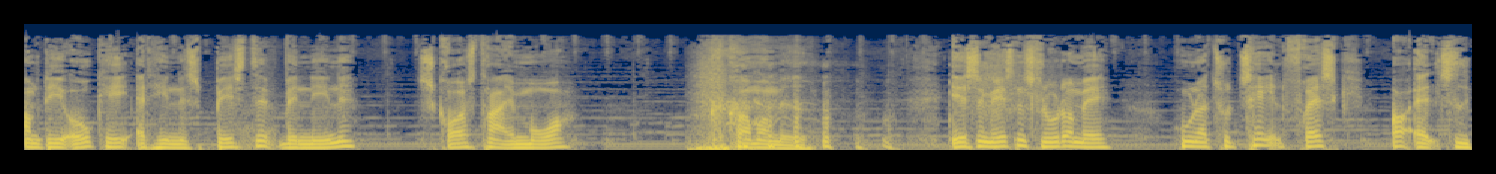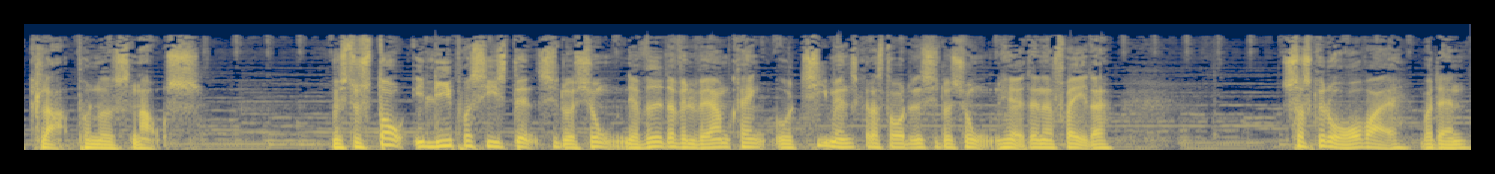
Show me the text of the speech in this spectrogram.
om det er okay, at hendes bedste veninde, skråstreg mor, kommer med. SMS'en slutter med, hun er totalt frisk og altid klar på noget snavs. Hvis du står i lige præcis den situation, jeg ved, der vil være omkring 8-10 mennesker, der står i den situation her den her fredag, så skal du overveje, hvordan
